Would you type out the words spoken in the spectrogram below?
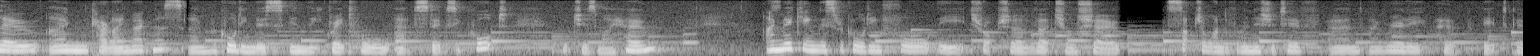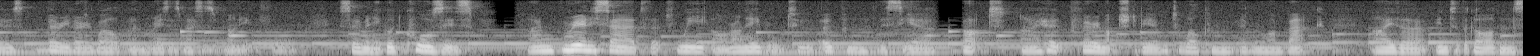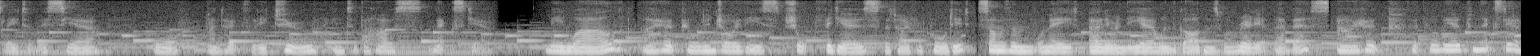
Hello, I'm Caroline Magnus. I'm recording this in the Great Hall at Stokesay Court, which is my home. I'm making this recording for the Shropshire Virtual Show. It's such a wonderful initiative, and I really hope it goes very, very well and raises masses of money for so many good causes. I'm really sad that we are unable to open this year, but I hope very much to be able to welcome everyone back either into the gardens later this year or, and hopefully too, into the house next year. Meanwhile, I hope you'll enjoy these short videos that I've recorded. Some of them were made earlier in the year when the gardens were really at their best. I hope that we'll be open next year.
